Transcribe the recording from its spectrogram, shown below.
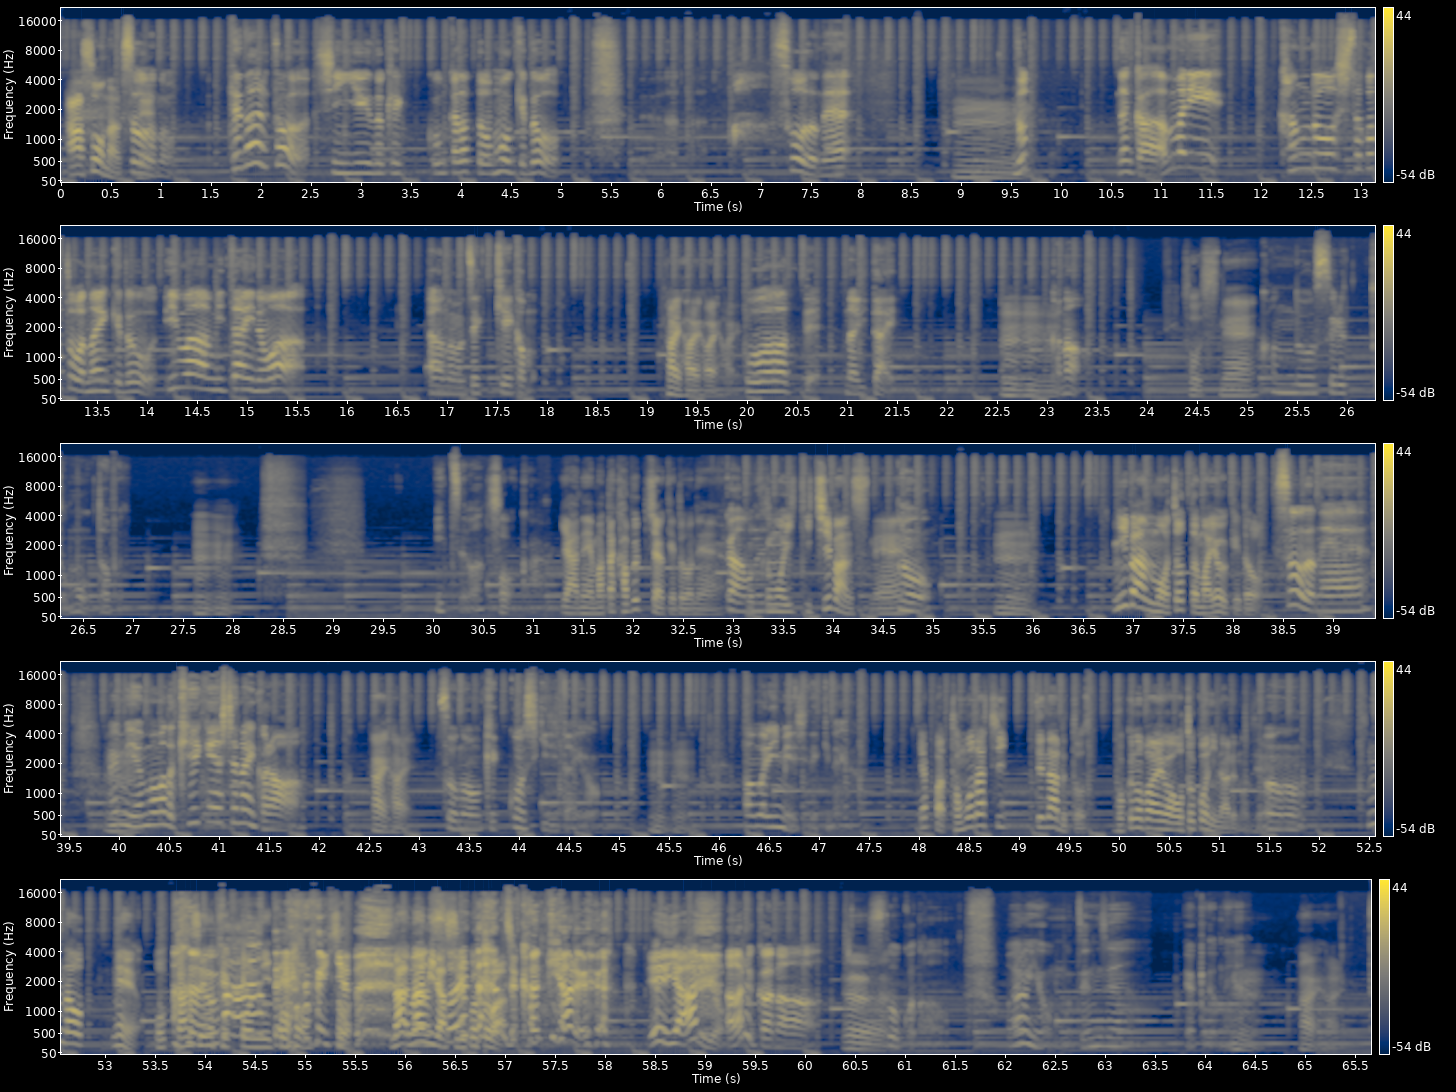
あそうなんですね。そうなの。ってなると親友の結婚かなと思うけどあそうだね。うーん。どなんかあんまり感動したことはないけど今見たいのはあの絶景かも。はいはいはいはい。うわーってなりたい。うんうん、うん。か、な、そうですね。感動すると思う多分。うんうん。3つは？そうか。いやねまたかぶっちゃうけどね。あ同じ。僕も1番っすね。おう。うん2番もちょっと迷うけど、そうだね。うん。あゆみあんままだ経験してないから。はいはい。その結婚式自体を。うんうん。あんまりイメージできないやっぱ友達ってなると僕の場合は男になるので、なうんうん。そんなおねお男性の結婚にこう。そう。なまあ涙することは。関係ある？えいやあるよ、あるかな、うん、そうかな。あゆみはもう全然やけどね、うん。はいはい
